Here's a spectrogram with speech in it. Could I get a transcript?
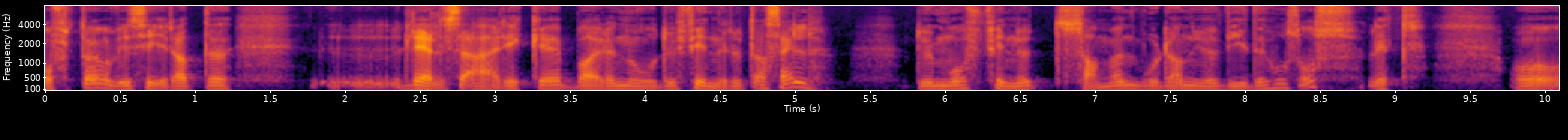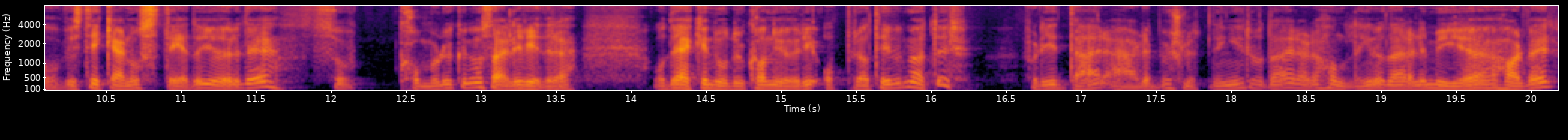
ofte, og vi sier at uh, ledelse er ikke bare noe du finner ut av selv. Du må finne ut sammen hvordan gjør vi det hos oss, litt. Og hvis det ikke er noe sted å gjøre det, så kommer du ikke noe særlig videre. Og det er ikke noe du kan gjøre i operative møter. Fordi der er det beslutninger, og der er det handlinger, og der er det mye hardware,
